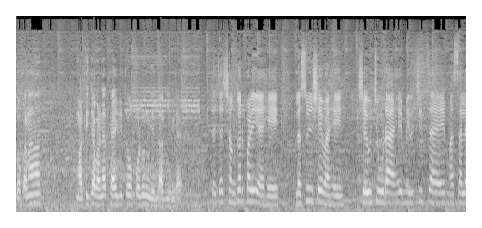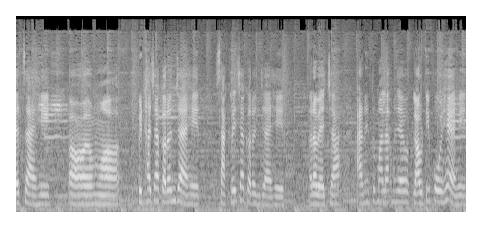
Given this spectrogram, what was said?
लोकांना मातीच्या भांड्यात खायची तो पडून गेली लागलेली आहे. त्याच्यात शंकरपाळी आहे लसूण शेव आहे शेव चिवडा आहे मिरचीचा आहे मसाल्याचा आहे पिठाच्या करंज्या आहेत साखरेच्या करंज्या आहेत रव्याच्या आणि तुम्हाला म्हणजे गावठी पोहे आहेत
